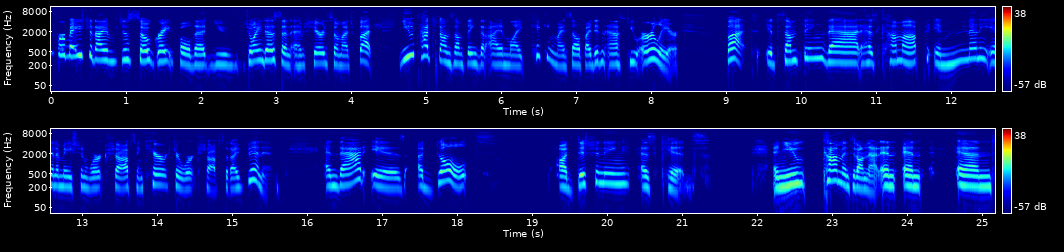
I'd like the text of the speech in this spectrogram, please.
information. I am just so grateful that you've joined us and have shared so much. But you touched on something that I am like kicking myself. I didn't ask you earlier. But it's something that has come up in many animation workshops and character workshops that I've been in. And that is adults auditioning as kids. And you commented on that. And and and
